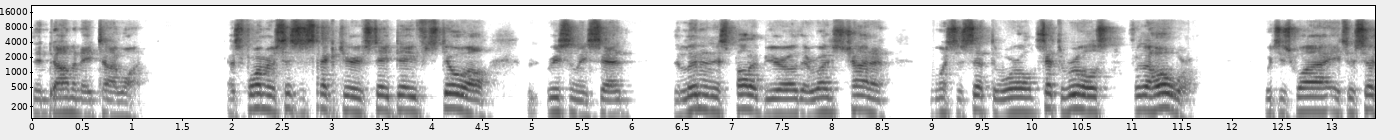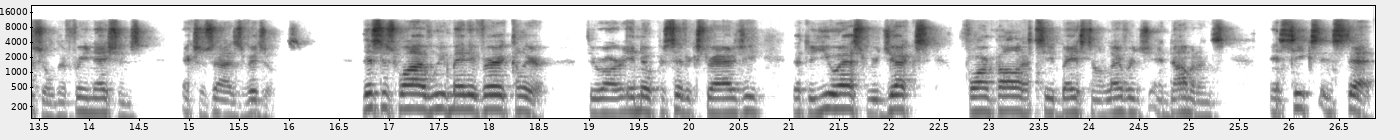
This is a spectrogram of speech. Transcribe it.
then dominate Taiwan. As former Assistant Secretary of State Dave Stilwell recently said, the Leninist Politburo that runs China wants to set the world, set the rules for the whole world, which is why it's essential that free nations exercise vigilance. This is why we've made it very clear through our Indo-Pacific strategy that the US rejects foreign policy based on leverage and dominance and seeks instead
